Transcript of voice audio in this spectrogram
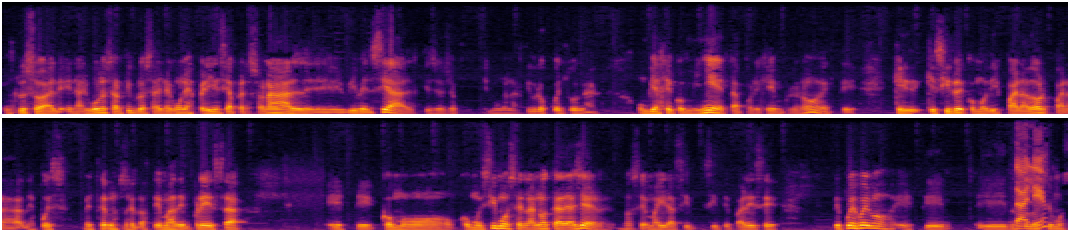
Incluso en algunos artículos hay alguna experiencia personal, eh, vivencial, que yo, yo en un artículo cuento una, un viaje con viñeta, por ejemplo, ¿no? Este, que, sirve como disparador para después meternos en los temas de empresa, este, como, como hicimos en la nota de ayer. No sé, Mayra, si, te parece. Después vemos, este, eh, nosotros hemos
